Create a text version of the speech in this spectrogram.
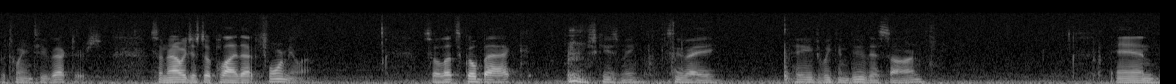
between two vectors. So now we just apply that formula. So let's go back, excuse me, to a page we can do this on and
